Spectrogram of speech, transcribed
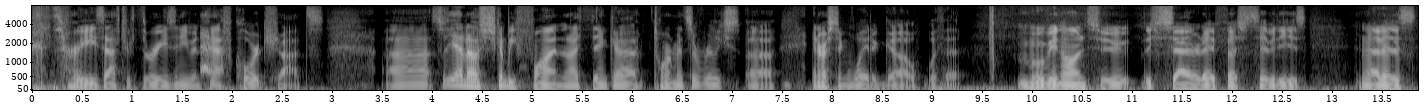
threes after threes and even half court shots. Uh, so yeah, no, it's just gonna be fun, and I think uh, tournaments are really uh, interesting way to go with it. moving on to the Saturday festivities, and that is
